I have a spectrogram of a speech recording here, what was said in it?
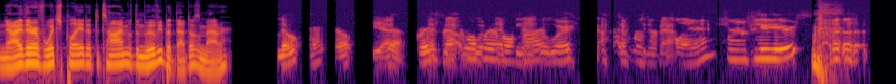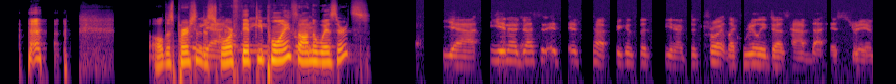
Neither of which played at the time of the movie, but that doesn't matter. Nope. Nope. Yeah. Yeah. Greatest That's basketball what, player of that's all not time. what we're talking about. player. For a few years. Oldest person to score how many 50 points on the Wizards. Yeah, you know, Justin, it's it's tough because the you know Detroit like really does have that history of,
